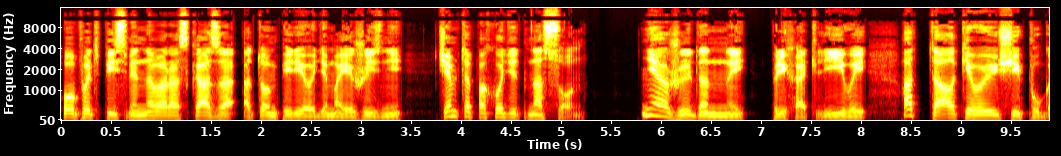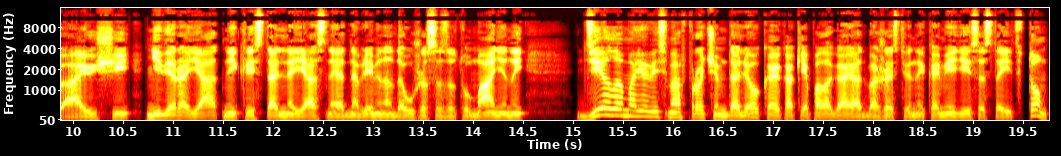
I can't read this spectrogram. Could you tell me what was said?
Опыт письменного рассказа о том периоде моей жизни чем-то походит на сон. Неожиданный, прихотливый, отталкивающий, пугающий, невероятный, кристально ясный, одновременно до ужаса затуманенный. Дело мое весьма, впрочем, далекое, как я полагаю, от божественной комедии состоит в том,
